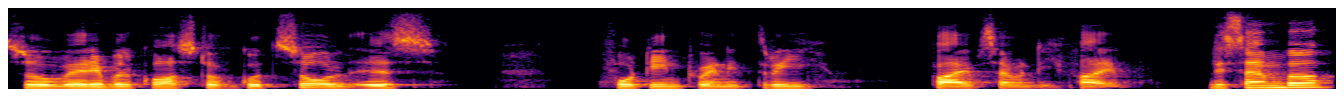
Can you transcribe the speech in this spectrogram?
So variable cost of goods sold is 1423 575. December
